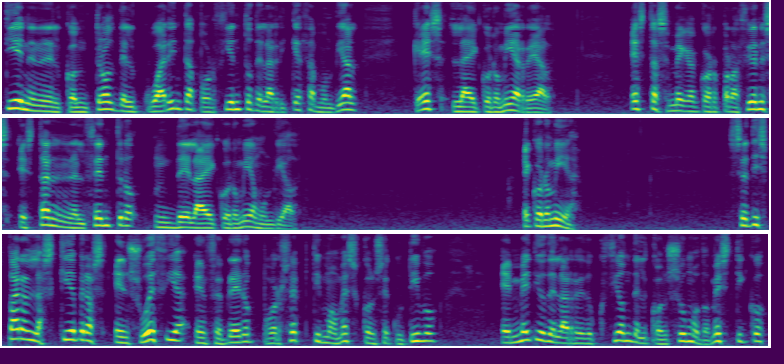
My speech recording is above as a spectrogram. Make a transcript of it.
tienen el control del 40% de la riqueza mundial, que es la economía real. Estas megacorporaciones están en el centro de la economía mundial. Economía. Se disparan las quiebras en Suecia en febrero por séptimo mes consecutivo en medio de la reducción del consumo doméstico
